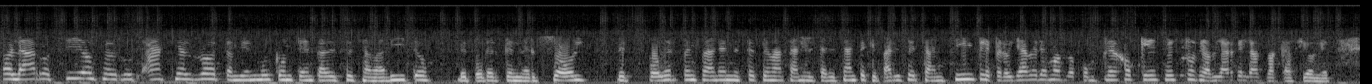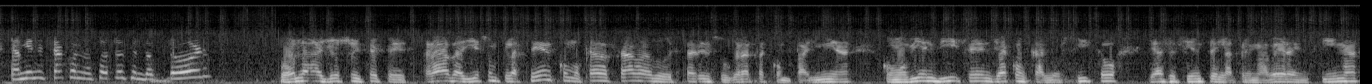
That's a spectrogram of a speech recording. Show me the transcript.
Hola Rocío, soy Ruth Axelrod, también muy contenta de este sabadito, de poder tener sol, de poder pensar en este tema tan interesante que parece tan simple, pero ya veremos lo complejo que es esto de hablar de las vacaciones. También está con nosotros el doctor. Hola, yo soy Pepe Estrada y es un placer como cada sábado estar en su grata compañía. Como bien dicen, ya con calorcito, ya se siente la primavera encima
